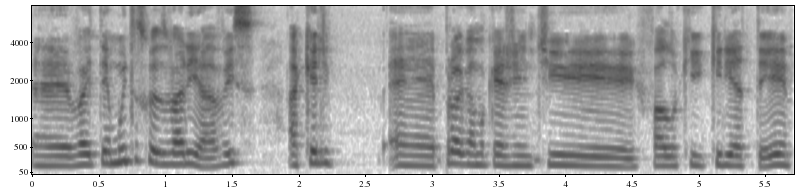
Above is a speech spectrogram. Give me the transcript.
é, vai ter muitas coisas variáveis. Aquele é, programa que a gente falou que queria ter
